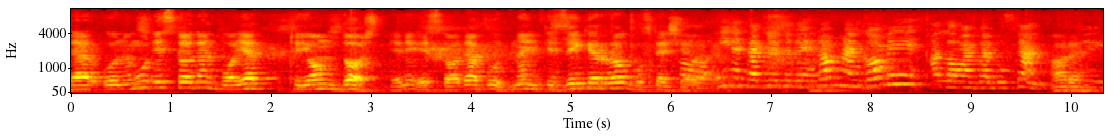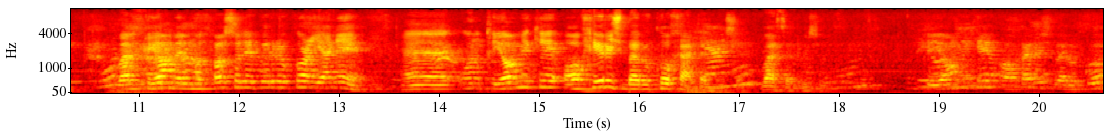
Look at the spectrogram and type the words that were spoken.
در اونمو استادن باید قیام داشت یعنی استاده بود نه اینکه ذکر را گفته شود. این تکبیرت الاحرام هنگام الله اکبر گفتن. آره. و القیام المتصل بالرکوع یعنی اون قیامی که آخرش به رکوع ختم میشه. وصل میشه. قیامی که آخرش به رکوع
